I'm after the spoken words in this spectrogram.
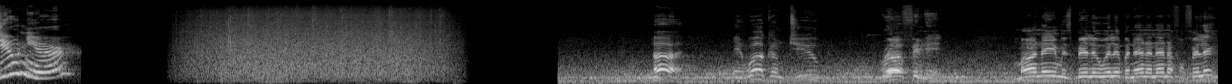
Junior! Hi, and welcome to Roughing It. My name is Billy Willie Banana Nana for Philly,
